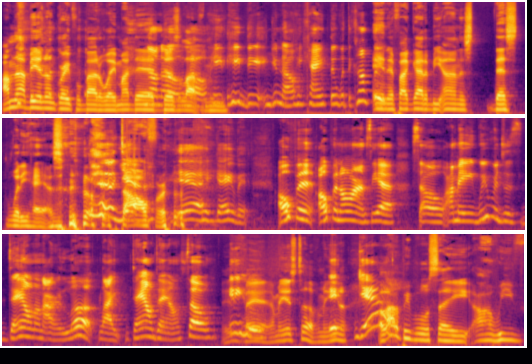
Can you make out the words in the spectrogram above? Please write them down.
I'm not being ungrateful, by the way. My dad no no does a lot no for me. he he did you know he came through with the company and if I gotta be honest, that's what he has to yeah. offer. yeah, he gave it. Open open arms, yeah. So I mean, we were just down on our luck, like down, down. So It's anywho, bad. I mean, it's tough. I mean, it- you know, yeah, a lot of people will say, "Oh, we've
